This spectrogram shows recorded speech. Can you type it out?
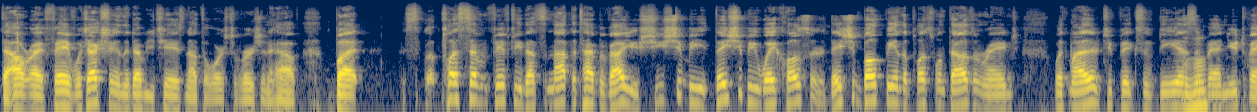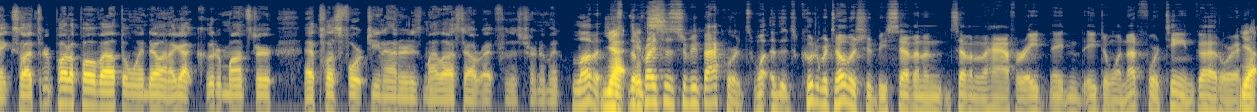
the outright fave, which actually in the WTA is not the worst version to have. But plus 750 that's not the type of value she should be they should be way closer they should both be in the plus 1000 range with my other two picks of Diyas mm-hmm. and van Uytvanck. so i threw potapova out the window and i got cooter monster at plus 1400 as my last outright for this tournament love it yeah the prices should be backwards cooter should be seven and seven and a half or eight eight and eight to one not 14 go ahead Jorge. yeah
